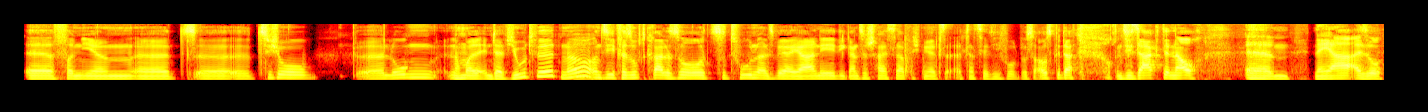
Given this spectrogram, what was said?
äh, von ihrem äh, äh, Psychologen nochmal interviewt wird, ne? Und sie versucht gerade so zu tun, als wäre, ja, nee, die ganze Scheiße habe ich mir jetzt äh, tatsächlich wohl bloß ausgedacht. Und sie sagt dann auch, ähm, naja, also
